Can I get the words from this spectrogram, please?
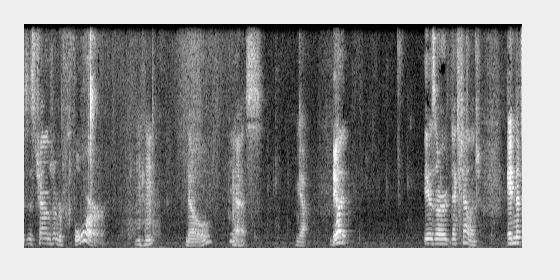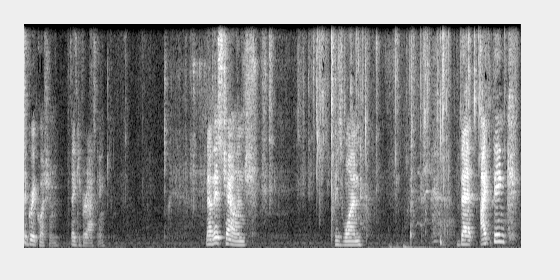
This is challenge number four. Mm-hmm. No. Yes. Yeah. Yeah. What is our next challenge? Aiden, that's a great question. Thank you for asking. Now, this challenge is one that I think.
